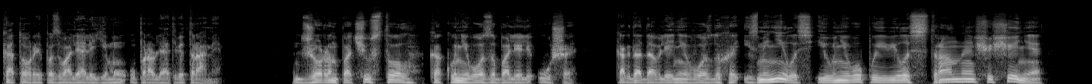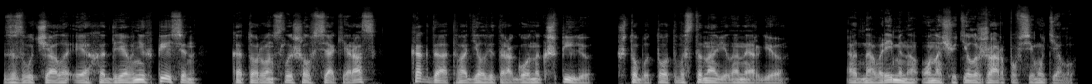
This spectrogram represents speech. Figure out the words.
которые позволяли ему управлять ветрами. Джоран почувствовал, как у него заболели уши, когда давление воздуха изменилось, и у него появилось странное ощущение, зазвучало эхо древних песен, которые он слышал всякий раз, когда отводил ветрогона к шпилю, чтобы тот восстановил энергию. Одновременно он ощутил жар по всему телу.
